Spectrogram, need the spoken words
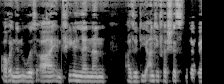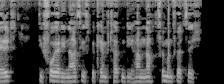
auch in den USA, in vielen Ländern. Also die Antifaschisten der Welt, die vorher die Nazis bekämpft hatten, die haben nach 45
